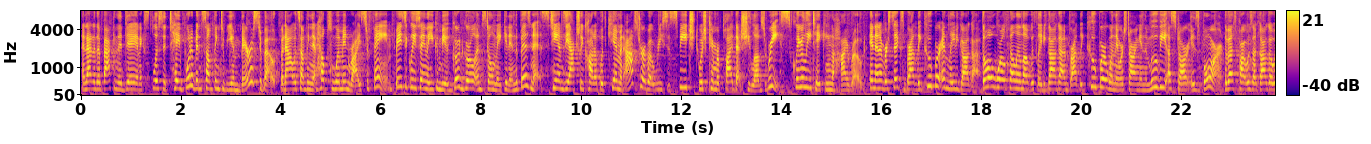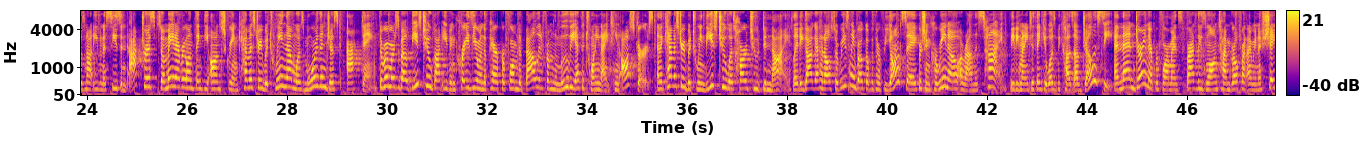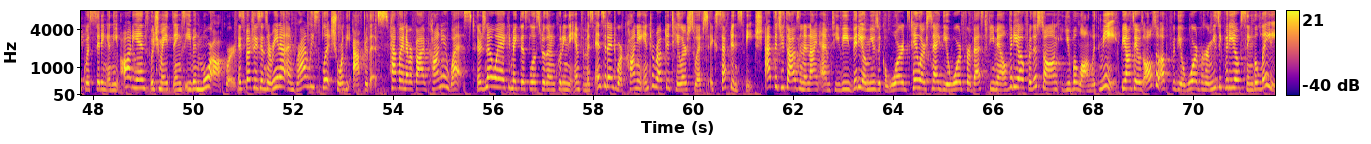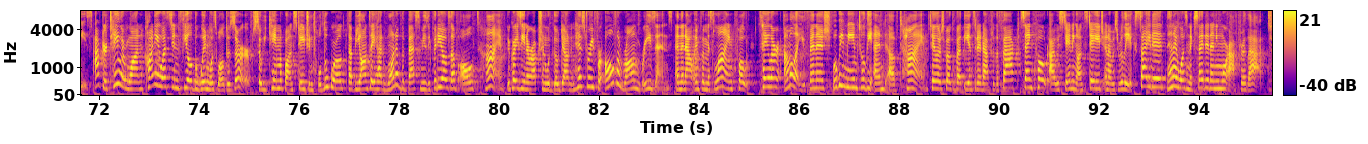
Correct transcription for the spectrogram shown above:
and added that back in the day an explicit tape would have been something to be embarrassed about, but now it's something that helps women rise to fame. Basically saying that you can be a good girl and still make it in the business. TMZ actually caught up with Kim and asked her about Reese's speech, to which Kim replied that she loves Reese, clearly taking the high road. In at number 6, Bradley Cooper and Lady Gaga. The whole world fell in love with Lady Gaga and Bradley Cooper when they were starring in the movie A Star Is Born. The best part was that Gaga was not even a seasoned actress, so it made everyone think the on-screen chemistry between them was more than just acting. The rumors about these two got even crazier when the pair performed a ballad from the movie at the 2019 Oscars, and the chemistry between these two was hard to deny. Lady Gaga had also recently broke up with her fiance, Christian Carino, around this time, leading many to think it was because of jealousy. And then during their performance, Bradley's longtime girlfriend Irina Shayk was sitting in the audience, which made things even more awkward, especially since Irina and Bradley split shortly after this. Halfway number 5, Kanye West. There's no way I can make this list without including the infamous incident where Kanye interrupted Taylor Swift's acceptance speech. At the 2009 MTV Video Music Awards, Taylor snagged the award for Best Female Video for the song You Belong With Me. Beyonce was also up for the award for her music video Single Ladies. After Taylor won, Kanye West didn't feel the win was well deserved, so he came up on stage and told the world that Beyonce had one of the best music videos of all time. The crazy interruption would go down in history for all the wrong reasons, and the now infamous line, quote, Taylor, I'ma let you finish, will be meme till the end of time. Taylor spoke about the incident after the fact, saying, quote, I was standing on stage and I was really excited, then I wasn't excited anymore after that.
